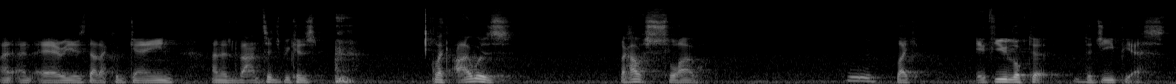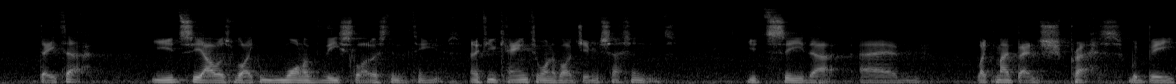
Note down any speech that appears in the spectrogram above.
and, and areas that I could gain an advantage because, like, I was, like, I was slow. Mm. Like, if you looked at the GPS data, you'd see I was like one of the slowest in the teams. And if you came to one of our gym sessions, you'd see that, um, like, my bench press would be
